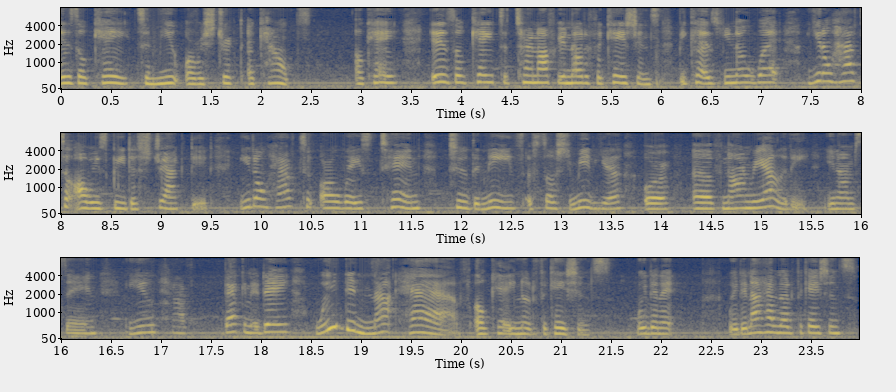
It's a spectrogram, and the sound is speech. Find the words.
It is okay to mute or restrict accounts okay? It is okay to turn off your notifications because you know what? You don't have to always be distracted. You don't have to always tend to the needs of social media or of non reality. You know what I'm saying? You have, back in the day, we did not have, okay, notifications. We didn't. We did not have notifications.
